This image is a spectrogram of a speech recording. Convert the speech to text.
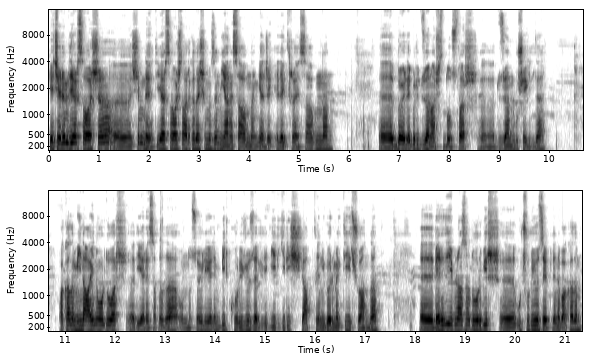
Geçelim diğer savaşa. Ee, şimdi diğer savaşta arkadaşımızın yan hesabından gelecek Elektra hesabından ee, böyle bir düzen açtı dostlar. Ee, düzen bu şekilde. Bakalım yine aynı ordu var diğer hesapta da onu da söyleyelim. Bir koruyucu özelliği bir giriş yaptığını görmekteyiz şu anda. Ee, belediye binasına doğru bir e, uçuruyor zepleni. Bakalım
